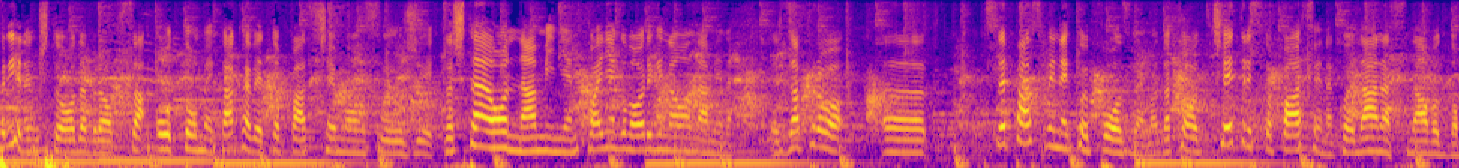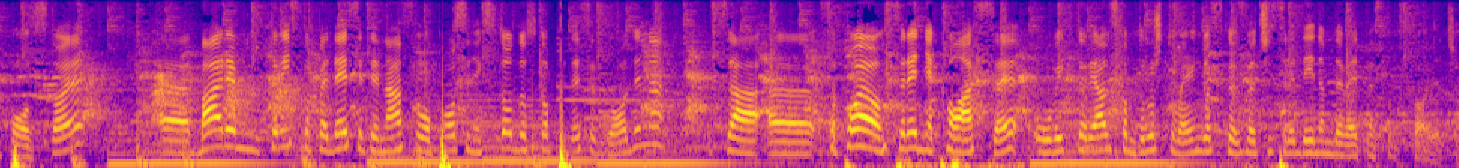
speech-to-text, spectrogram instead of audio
prije nego što je odabrao psa o tome kakav je to pas, čemu on služi, za šta je on namijenjen, koja je njegova originalna namjena. Jer zapravo, e, sve pasmine koje poznajemo, dakle od 400 pasmina koje danas navodno postoje, barem 350 je nastalo posljednjih 100 do 150 godina sa, e, sa pojavom srednje klase u viktorijanskom društvu u Engleskoj, znači sredinom 19. stoljeća.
